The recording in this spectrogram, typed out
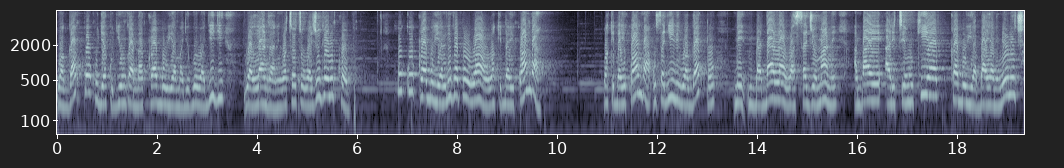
wa Gakpo kuja kujiunga na klabu ya majogoo wa jiji wa London, watoto wa Jurgen Klopp, huku klabu ya Liverpool wao wakidai kwamba wakidai kwamba usajili wa Gakpo ni mbadala wa Sadio Mane ambaye alitimkia klabu ya Bayern Munich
